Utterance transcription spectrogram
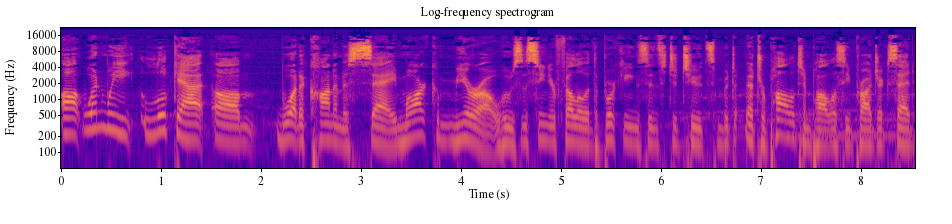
Uh, when we look at um, what economists say, Mark Muro, who's the senior fellow at the Brookings Institute's Metropolitan Policy Project, said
